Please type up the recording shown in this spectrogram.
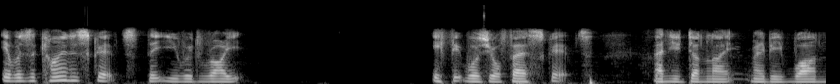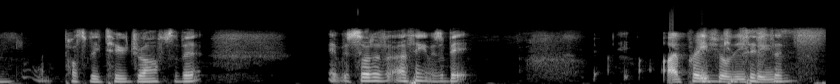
it was the kind of script that you would write if it was your first script and you'd done like maybe one, possibly two drafts of it. It was sort of, I think it was a bit I'm pretty sure these things.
